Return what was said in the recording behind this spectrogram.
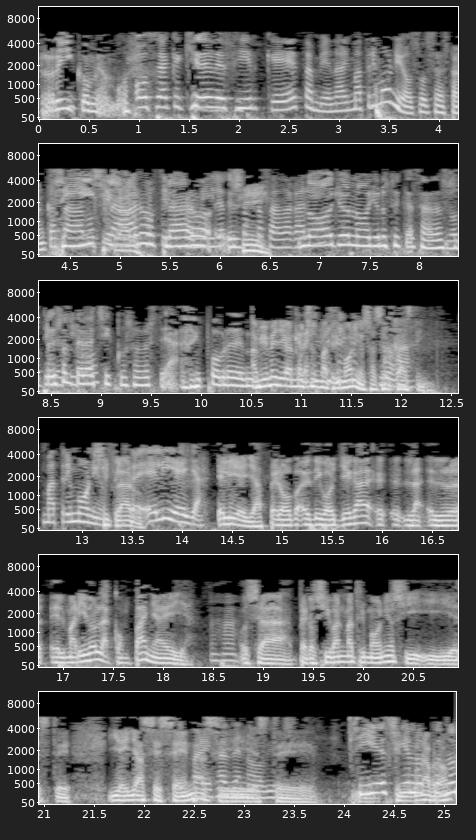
Rico, mi amor. O sea, que quiere decir que también hay matrimonios, o sea, están casados. Sí, claro, claro. familia. ¿Tú Sí. estás casada, Gali? No, yo no, yo no estoy casada. ¿No estoy soltera, hijos? chicos. A ver si. Ay, pobre de mí. A mí me llegan muchos matrimonios a hacer casting. Matrimonios. Sí, claro. o sea, él y ella. Él y ella, pero eh, digo, llega, eh, eh, la- el, el marido la acompaña a ella. Ajá. O sea, pero sí van matrimonios y, y, este y ella hace cenas parejas y, de novios. este Sí, es Sin que no, pues no,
